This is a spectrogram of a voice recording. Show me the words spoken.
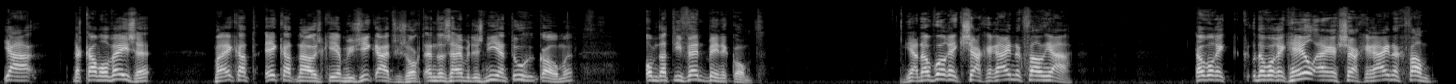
Ja, dat kan wel wezen. Maar ik had, ik had nou eens een keer muziek uitgezocht. En daar zijn we dus niet aan toegekomen. Omdat die vent binnenkomt. Ja, daar word ik chagrijnig van, ja. Daar word ik, daar word ik heel erg chagrijnig van.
